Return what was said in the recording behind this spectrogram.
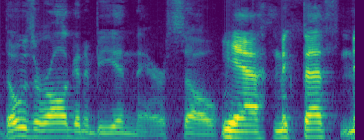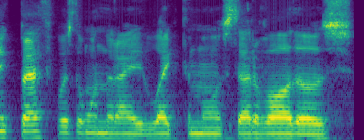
those are all going to be in there. So Yeah, Macbeth Macbeth was the one that I liked the most out of all those.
